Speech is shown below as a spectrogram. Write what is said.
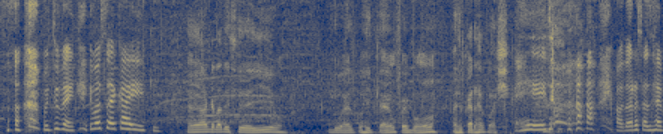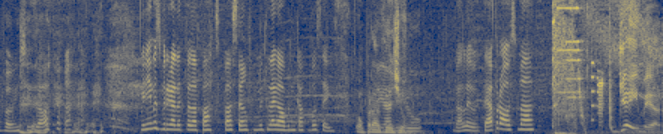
Muito bem. E você, Kaique? É, agradecer aí o duelo com o Riquelme, foi bom, mas eu quero revanche. Eita! Eu adoro essas revanches, ó. Meninos, obrigada pela participação. Foi muito legal brincar com vocês. Foi um prazer, Obrigado, Ju. Valeu, até a próxima. Gamer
